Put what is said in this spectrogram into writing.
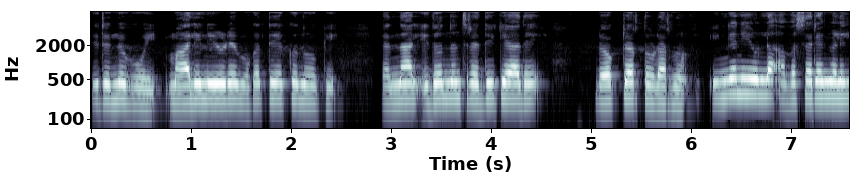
ഇരുന്നു പോയി മാലിനിയുടെ മുഖത്തേക്ക് നോക്കി. എന്നാൽ ഇതൊന്നും ശ്രദ്ധിക്കാതെ ഡോക്ടർ തുടർന്നു. ഇങ്ങനെയുള്ള അവസരങ്ങളിൽ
